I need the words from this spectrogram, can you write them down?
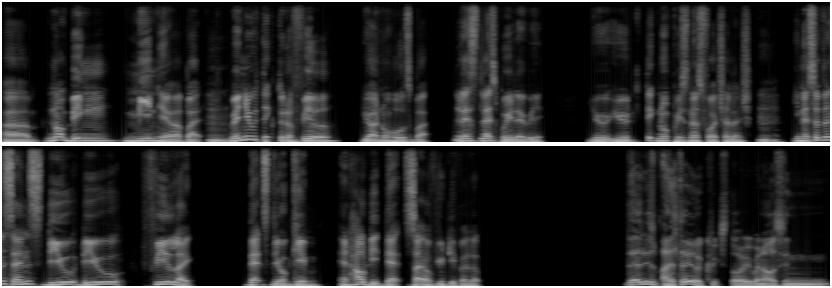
um not being mean here, but Mm. when you take to the field, you are no holds but. Yeah. Let's let's put it that way. You you take no prisoners for a challenge. Mm. In a certain sense, do you do you feel like that's your game? And how did that side of you develop? That is, I'll tell you a quick story. When I was in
